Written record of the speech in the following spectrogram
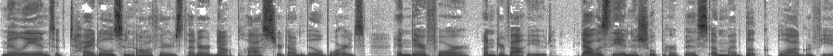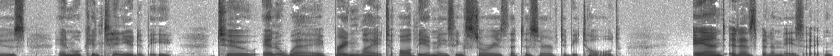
millions of titles and authors that are not plastered on billboards and therefore undervalued. That was the initial purpose of my book blog reviews and will continue to be to, in a way, bring light to all the amazing stories that deserve to be told. And it has been amazing.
